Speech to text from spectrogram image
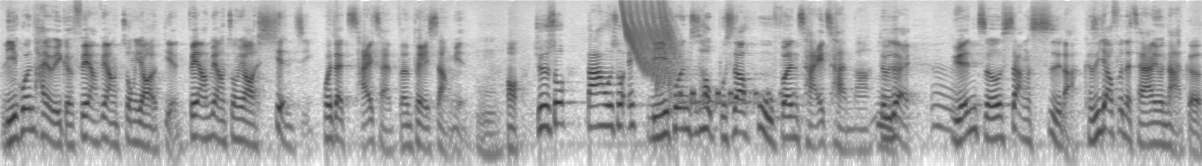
离婚还有一个非常非常重要的点，非常非常重要的陷阱会在财产分配上面。嗯，好，就是说大家会说，哎，离婚之后不是要互分财产吗？对不对？嗯，原则上是啦，可是要分的财产有哪个？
